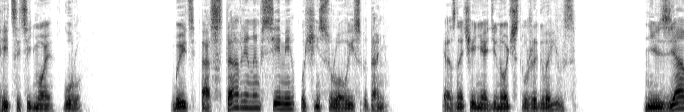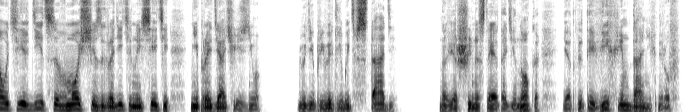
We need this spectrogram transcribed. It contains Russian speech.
37. Гуру. Быть оставленным всеми — очень суровое испытание. И о значении одиночества уже говорилось. Нельзя утвердиться в мощи заградительной сети, не пройдя через него. Люди привыкли быть в стаде, но вершины стоят одиноко и открыты вихрем дальних миров.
